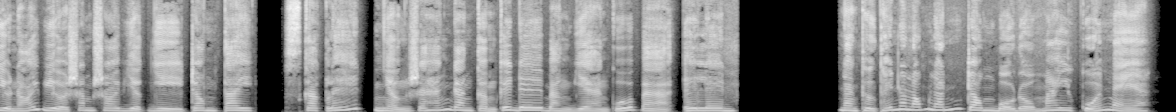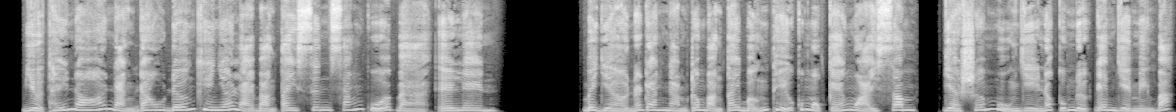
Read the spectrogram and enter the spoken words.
vừa nói vừa xăm soi vật gì trong tay. Scarlett nhận ra hắn đang cầm cái đê bằng vàng của bà Ellen. Nàng thường thấy nó lóng lánh trong bộ đồ may của mẹ. Vừa thấy nó, nàng đau đớn khi nhớ lại bàn tay xinh xắn của bà Ellen. Bây giờ nó đang nằm trong bàn tay bẩn thỉu của một kẻ ngoại xâm và sớm muộn gì nó cũng được đem về miền Bắc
